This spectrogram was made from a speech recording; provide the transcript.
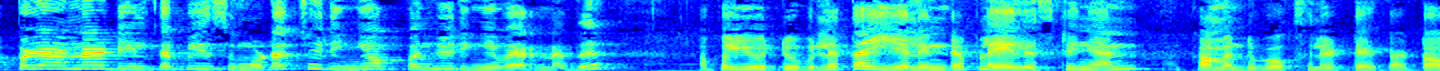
അപ്പോഴാണ് അടിയിലത്തെ പീസും കൂടെ ചുരുങ്ങി ഒപ്പം ചുരുങ്ങി വരണത്. അപ്പോൾ യൂട്യൂബിലെ തയ്യലിന്റെ പ്ലേലിസ്റ്റ് ഞാൻ കമന്റ് ബോക്സിൽ ഇട്ടേക്കാം കേട്ടോ.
